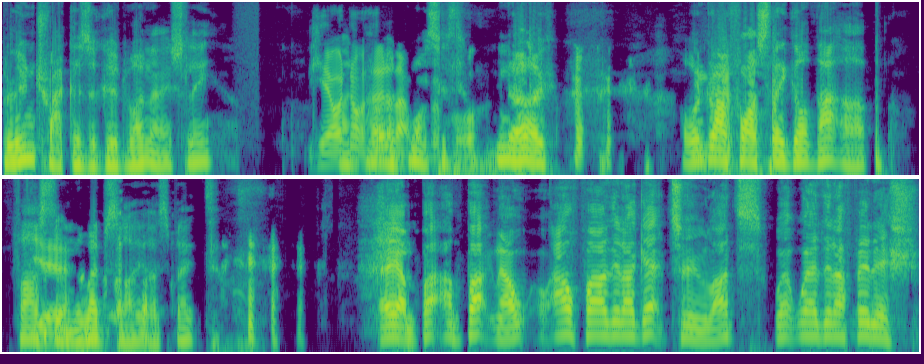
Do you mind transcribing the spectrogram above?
Balloon tracker's a good one, actually. Yeah, I'd I'd- not heard of that one before. No. I wonder how fast they got that up. Faster Yeah. than the website, I expect. hey, I'm back. I'm back now. How far did I get to, lads? Where, where did I finish?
